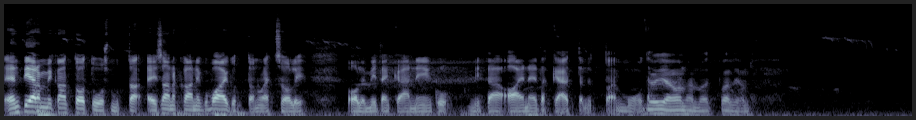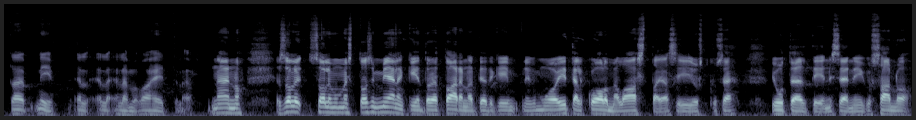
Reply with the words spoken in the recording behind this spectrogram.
en tiedä mikä on totuus, mutta ei se ainakaan niin kuin vaikuttanut, että se oli, oli mitenkään niin kuin mitään aineita käyttänyt tai muuta. Joo, ja onhan noita paljon tai niin, el- el- elämä vaan heittelee. Näin no. Ja se oli, se oli mun mielestä tosi mielenkiintoinen tarina. Tietenkin niin kuin mulla on itsellä kolme lasta ja siinä just kun se juteltiin, niin se niin kuin sanoi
